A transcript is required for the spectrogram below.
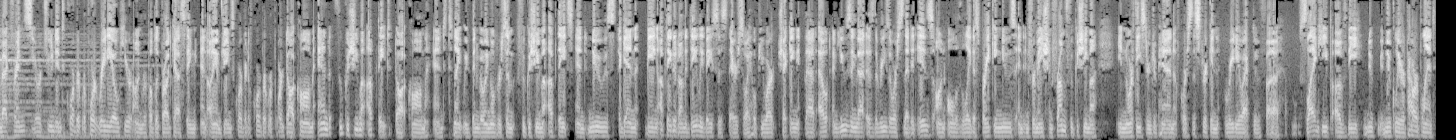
Welcome back, friends. You're tuned into Corbett Report Radio here on Republic Broadcasting, and I am James Corbett of CorbettReport.com and FukushimaUpdate.com. And tonight we've been going over some Fukushima updates and news, again, being updated on a daily basis there, so I hope you are checking that out and using that as the resource that it is on all of the latest breaking news and information from Fukushima in northeastern Japan. Of course, the stricken radioactive uh, slag heap of the nu- nuclear power plant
